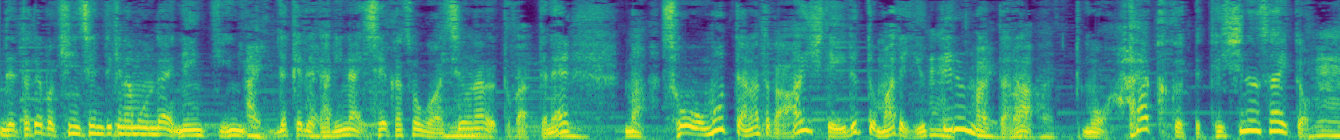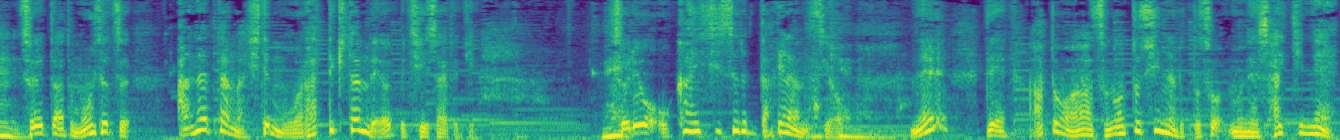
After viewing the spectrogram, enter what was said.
で、例えば金銭的な問題、年金だけで足りない、生活保護が必要になるとかってね。まあ、そう思ってあなたが愛しているとまで言ってるんだったらもう腹くくって徹しなさいと。んそれとあともう一つ、あなたがしてもらってきたんだよって小さい時。それをお返しするだけなんですよ。ね。で、あとは、その年になると、そう、もうね、最近ね、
